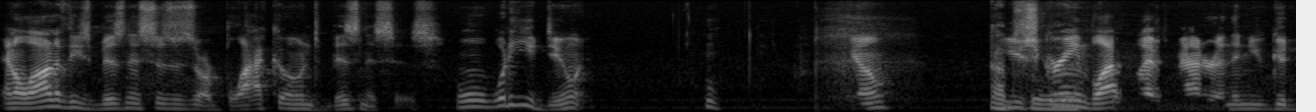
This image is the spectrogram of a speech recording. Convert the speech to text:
And a lot of these businesses are black owned businesses. Well, what are you doing? Hmm. You know? Absolutely. you scream Black Lives Matter and then you could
